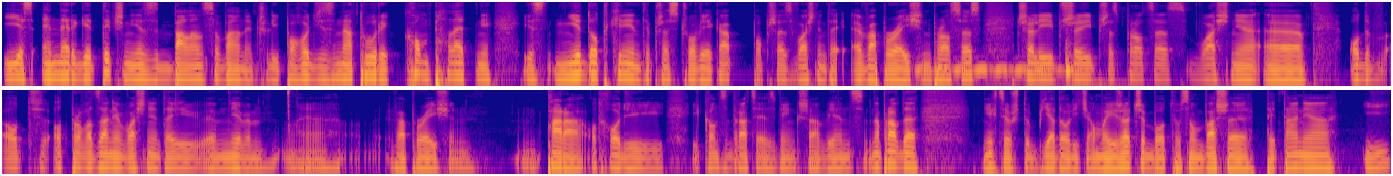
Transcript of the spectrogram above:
i jest energetycznie zbalansowany, czyli pochodzi z natury kompletnie, jest niedotknięty przez człowieka, poprzez właśnie ten evaporation process, czyli, czyli przez proces właśnie e, od, od, odprowadzania właśnie tej, nie wiem, e, evaporation, para odchodzi i, i koncentracja jest większa, więc naprawdę nie chcę już tu biadolić o mojej rzeczy, bo tu są wasze pytania i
